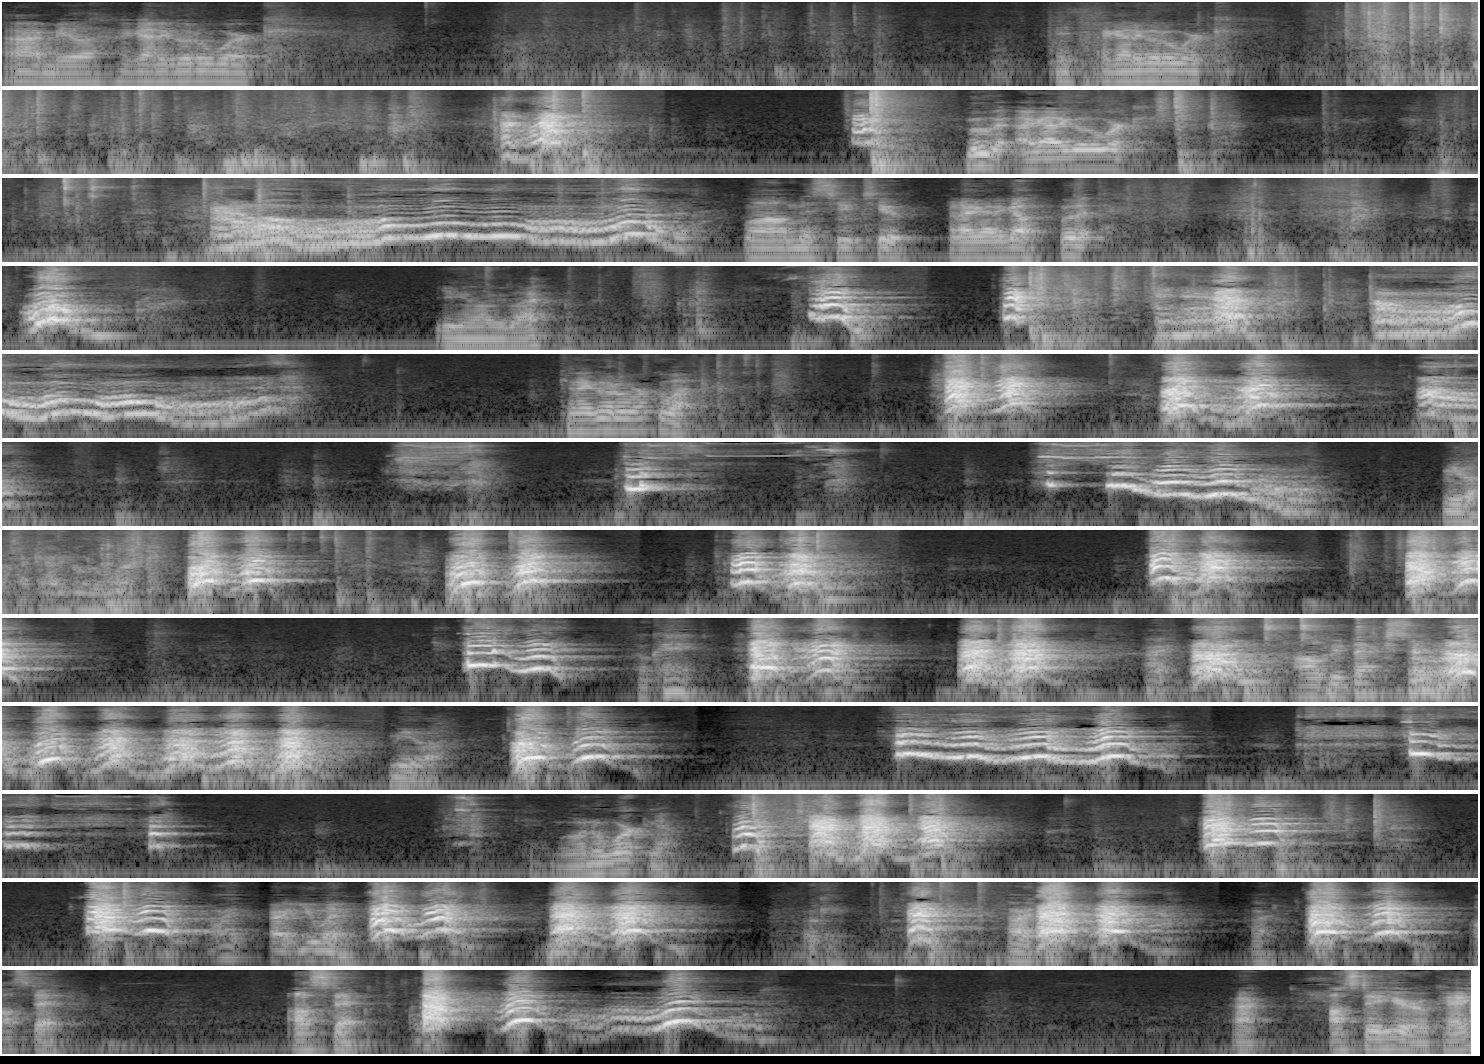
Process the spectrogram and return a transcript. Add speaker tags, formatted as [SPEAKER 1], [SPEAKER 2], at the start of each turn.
[SPEAKER 1] All right, Mila, I gotta go to work. I gotta go to work. Move it. I gotta go to work. Well, I'll miss you too, but I gotta go. Move it. You gonna let me lie? Can I go to work or what? Mila, I gotta go to work. Okay. Alright. I'll be back soon. Mila. Okay, I'm going to work now. Alright, alright, you win. Okay. Alright. Alright. I'll stay. I'll stay. Alright. I'll stay here, okay?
